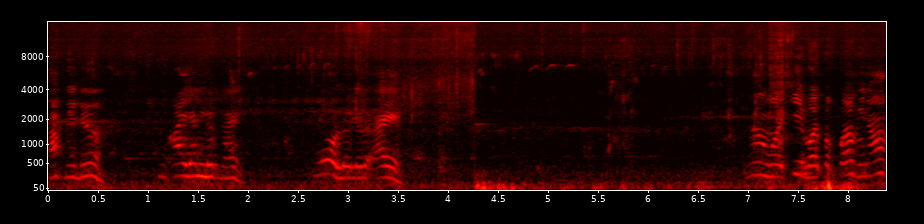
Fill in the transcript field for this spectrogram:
ตัก เด้อเด้อไอ้ยังนึกไงโอ้เลยเลยไอ้น้องหอยจี้หอยปักเป้าพี่น้อง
